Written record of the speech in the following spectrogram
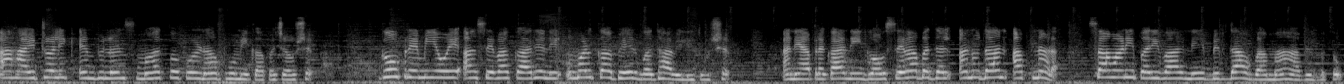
આ હાઇડ્રોલિક એમ્બ્યુલન્સ મહત્વપૂર્ણ ભૂમિકા ભજવશે. ગૌપ્રેમીઓએ આ સેવા કાર્યને ઉમળકાભેર વધાવી લીધું છે અને આ પ્રકારની ગૌ સેવા બદલ અનુદાન આપનારા સાવાણી પરિવારને બિરદાવવામાં આવ્યો હતો.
